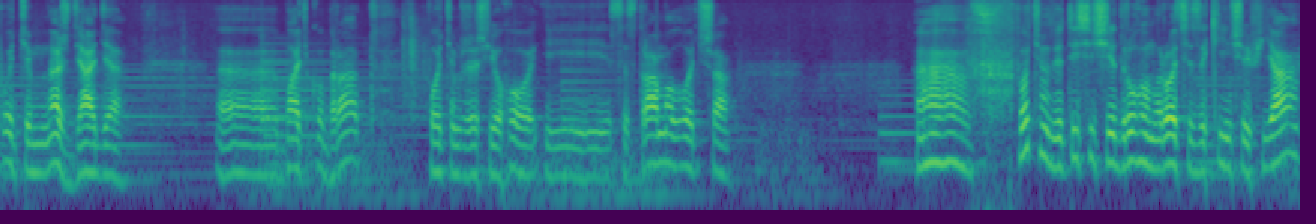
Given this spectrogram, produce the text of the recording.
потім наш дядя, е, батько, брат, потім же ж його і сестра молодша. Е, Потім у 2002 році закінчив я,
